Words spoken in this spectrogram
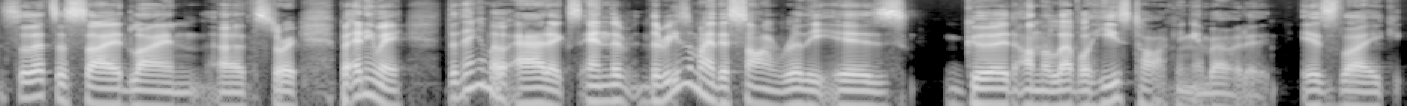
so that's a sideline uh, story. But anyway, the thing about addicts, and the the reason why this song really is good on the level he's talking about it is like,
